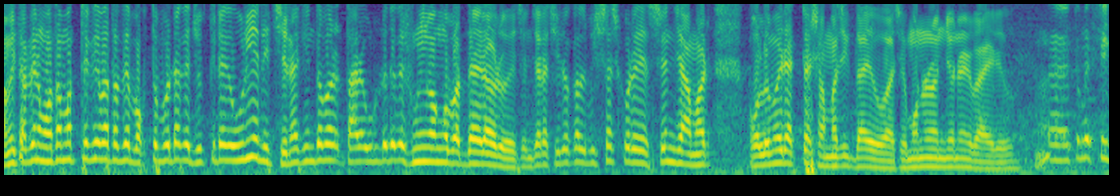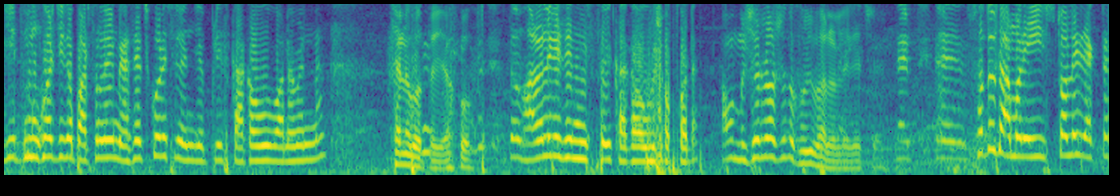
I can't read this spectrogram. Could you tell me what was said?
আমি তাদের মতামত থেকে বা তাদের বক্তব্যটাকে, যুক্তিটাকে উড়িয়ে দিচ্ছি না, কিন্তু আবার তার উল্টো থেকে সুনীল গঙ্গোপাধ্যায়রাও রয়েছেন, যারা চিরকাল বিশ্বাস করে এসছেন যে আমার কলমের একটা সামাজিক দায়ও আছে, মনোরঞ্জনের বাইরেও। তুমি শ্রীজিৎ মুখার্জিকে পার্সোনালি মেসেজ করেছিলেন যে প্লিজ কাকাবু বানাবেন না? কেন করতে যাব? তো ভালো লেগেছে নিশ্চয়ই কাকাবাবু সব কটা আমার মিশর রহস্য তো খুবই ভালো লেগেছে। সত্যি আমার এই স্টলের একটা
